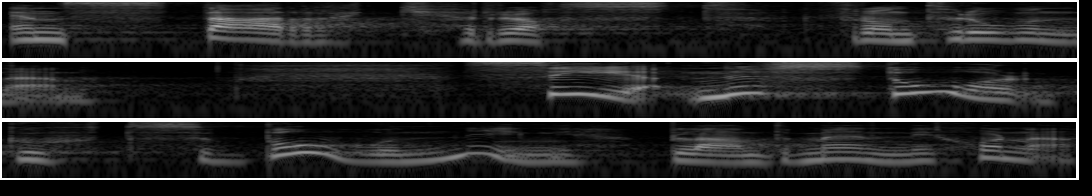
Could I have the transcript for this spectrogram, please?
en stark röst från tronen. Se, nu står Guds boning bland människorna.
